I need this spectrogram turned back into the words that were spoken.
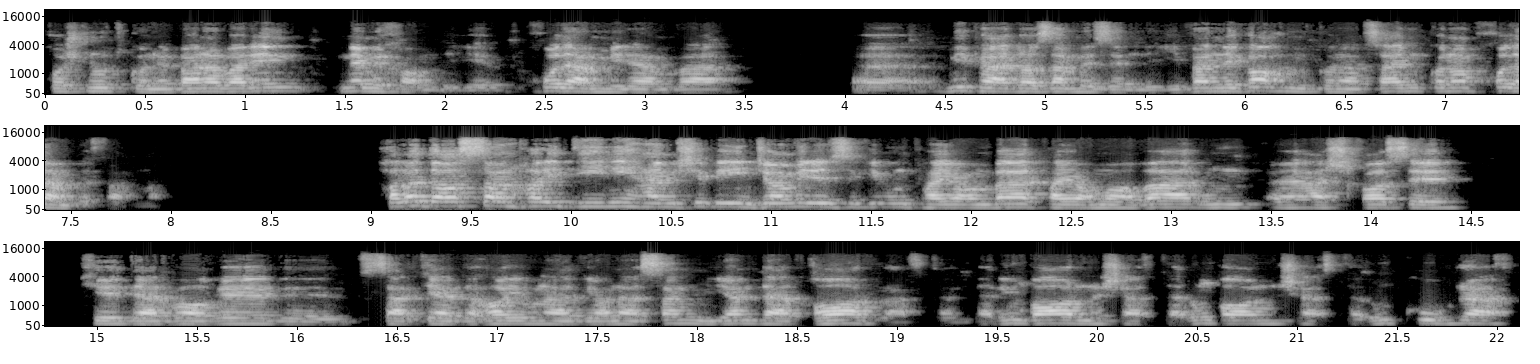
خوشنود کنه. بنابراین نمی‌خوام دیگه. خودم میرم و می‌پردازم به زندگی و نگاه می‌کنم. سعی می‌کنم خودم بفهمم. حالا داستان های دینی همیشه به اینجا می‌رسه که اون پیامبر پیام آور اون اشخاص که در واقع سرکرده های اون ادیان هستن میگن در قار رفتن. در این قار نشست در اون قار نشست در اون کوه رفت.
